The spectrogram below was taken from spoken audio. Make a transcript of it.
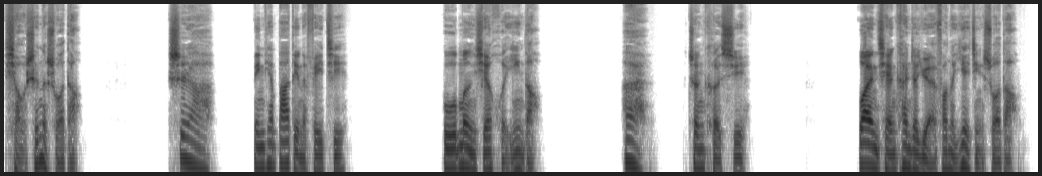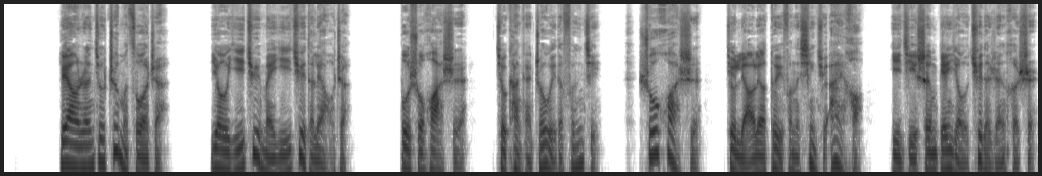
小声的说道：“是啊，明天八点的飞机。”吴梦轩回应道：“哎，真可惜。”万茜看着远方的夜景说道：“两人就这么坐着，有一句没一句的聊着，不说话时就看看周围的风景，说话时就聊聊对方的兴趣爱好以及身边有趣的人和事。”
